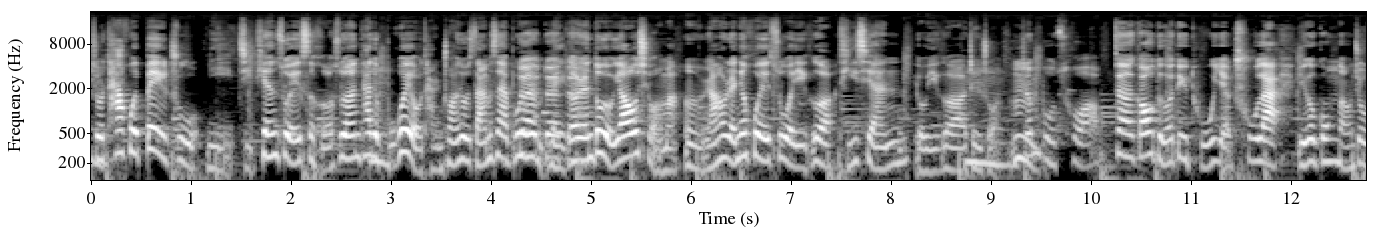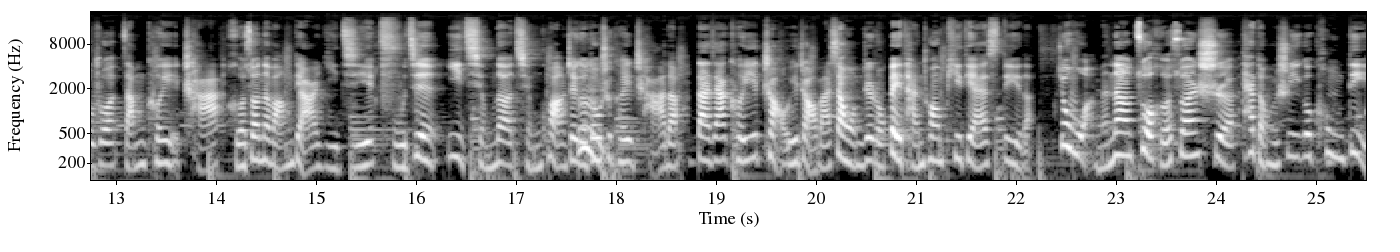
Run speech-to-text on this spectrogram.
就是他会备注你几天做一次核酸，他就不会有弹窗。就是咱们现在不是每个人都有要求嘛，嗯，然后人家会做一个提前有一个这种，嗯真不错。现在高德地图也出来一个功能，就是说咱们可以查核酸的网点儿以及附近疫情的情况，这个都是可以查的。大家可以找一找吧。像我们这种被弹窗 PTSD 的，就我们呢做核酸是它等于是一个空地，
